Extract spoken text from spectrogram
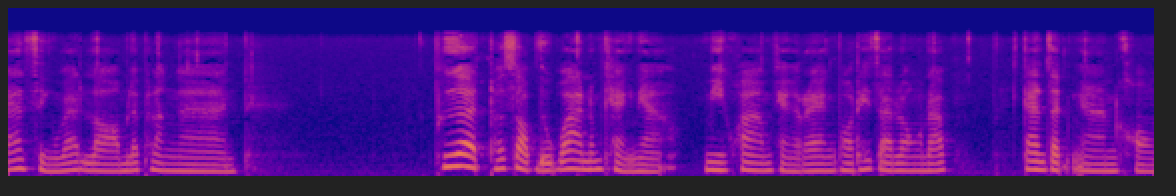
ด้านสิ่งแวดล้อมและพลังงาน เพื่อทดสอบดูว่าน้ำแข็งเนี่ย มีความแข็งแรงพอที่จะรองรับการจัดงานของ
